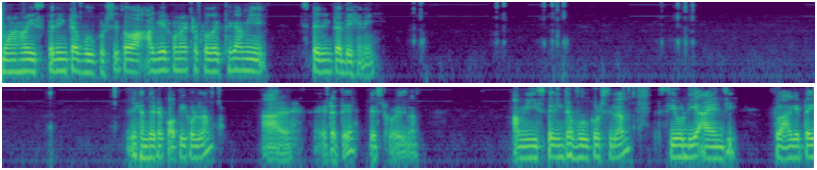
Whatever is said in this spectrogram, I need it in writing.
মনে হয় স্পেলিংটা ভুল করছি, তো আগের কোনো একটা প্রজেক্ট থেকে আমি স্পেলিংটা দেখে নিই। এখান থেকে এটা কপি করলাম আর এটাতে পেস্ট করে দিলাম। আমি স্পেলিংটা ভুল করছিলাম সিওডি আইএনজি তো আগেরটাই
